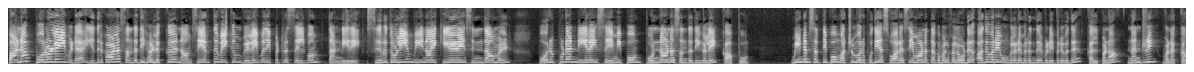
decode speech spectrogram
பணம் பொருளை விட எதிர்கால சந்ததிகளுக்கு நாம் சேர்த்து வைக்கும் விலை மதிப்பற்ற செல்வம் தண்ணீரே. சிறு துளியும் வீணாய் கீழே சிந்தாமல் பொறுப்புடன் நீரை சேமிப்போம் பொன்னான சந்ததிகளை காப்போம். மீண்டும் சந்திப்போம். மற்றும் ஒரு புதிய சுவாரஸ்யமான தகவல்களோடு அதுவரை உங்களிடமிருந்து விடைபெறுவது கல்பனா. நன்றி வணக்கம்.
